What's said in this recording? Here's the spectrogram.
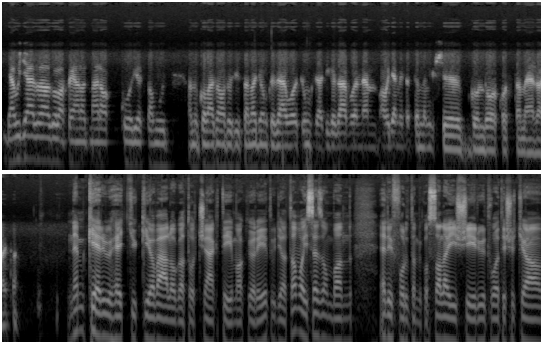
de ugye ez az olasz ajánlat már akkor jött amúgy amikor már az nagyon közel voltunk, tehát igazából nem, ahogy említettem, nem is gondolkoztam el rajta. Nem kerülhetjük ki a válogatottság témakörét. Ugye a tavalyi szezonban előfordult, amikor Szalai is sérült volt, és hogyha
